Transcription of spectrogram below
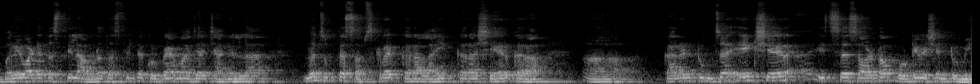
बरे वाटत असतील आवडत असतील तर कृपया माझ्या चॅनलला न चुकता सबस्क्राईब करा लाईक करा शेअर करा. कारण तुमचं एक share it's a sort of motivation to me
